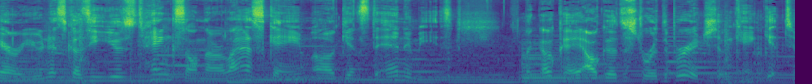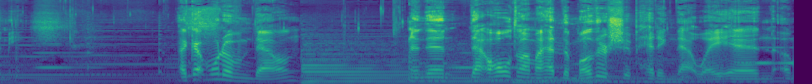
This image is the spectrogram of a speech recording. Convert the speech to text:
air units because he used tanks on our last game uh, against the enemies. I'm like, okay, I'll go destroy the bridge so he can't get to me. I got one of them down, and then that whole time I had the mothership heading that way and um,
